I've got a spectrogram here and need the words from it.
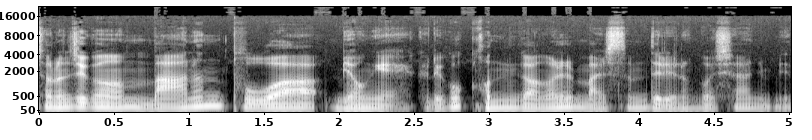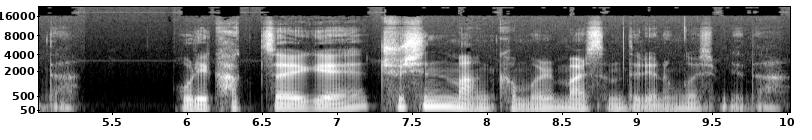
저는 지금 많은 부와 명예 그리고 건강을 말씀드리는 것이 아닙니다. 우리 각자에게 주신 만큼을 말씀드리는 것입니다.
